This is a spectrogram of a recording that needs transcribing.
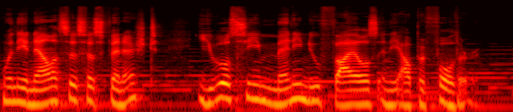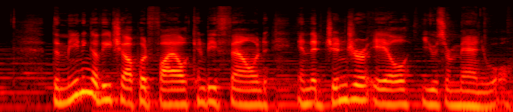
When the analysis has finished, you will see many new files in the output folder. The meaning of each output file can be found in the GingerALE user manual.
